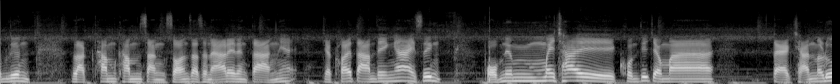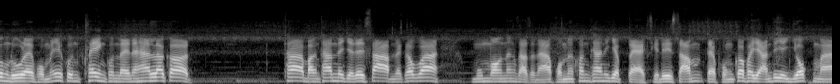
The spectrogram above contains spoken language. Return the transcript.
ษเรื่องหลักธรรมคำสั่งสอนศาสนาอะไรต่างๆเนี่ยจะคล้อยตามได้ง่าย ซึ่งผมเนี่ยไม่ใช่คนที่จะมาแตกฉานมาร่วงรู้อะไร ผมไม่ใช่คนเคร่งคนอะไรนะฮะแล้วก็ถ้าบางท่านได้จะได้ทราบนะครับว่ามุมมองทางศาสนา ผมเนี่ยค่อนข้างที่จะแปลกเสียด้วยซ้ำแต่ผมก็พยายามที่จะยกมา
